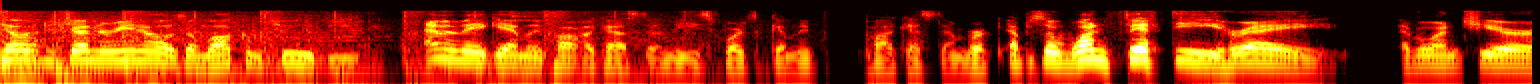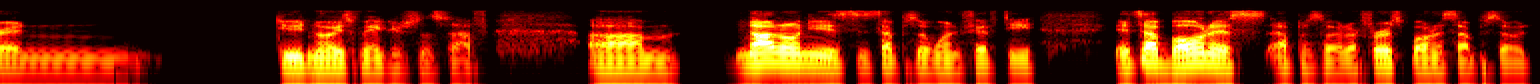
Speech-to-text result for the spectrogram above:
Hello, DeGenerinos, and welcome to the MMA Gambling Podcast on the Sports Gambling Podcast Network, episode 150. Hooray! Everyone cheer and do noisemakers and stuff. Um, not only is this episode 150, it's a bonus episode, our first bonus episode.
